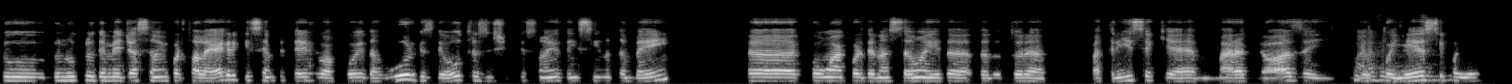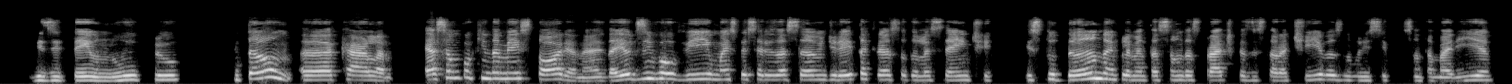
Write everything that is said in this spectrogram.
do, do núcleo de mediação em Porto Alegre, que sempre teve o apoio da URGS, de outras instituições de ensino também, uh, com a coordenação aí da, da doutora Patrícia, que é maravilhosa e eu conheço, conheço, visitei o núcleo. Então, uh, Carla, essa é um pouquinho da minha história, né? Daí eu desenvolvi uma especialização em Direito à Criança e Adolescente estudando a implementação das práticas restaurativas no município de Santa Maria,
